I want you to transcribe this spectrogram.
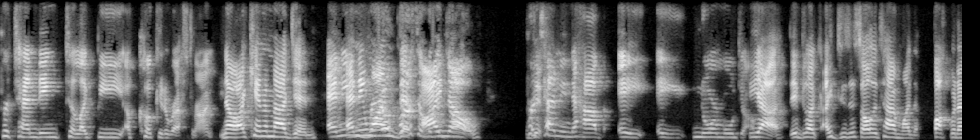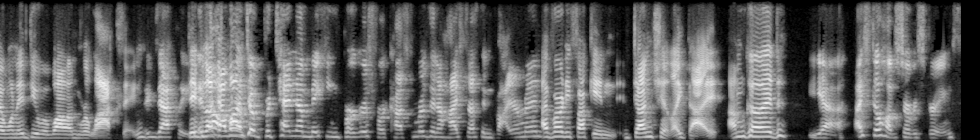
pretending to like be a cook at a restaurant. No, I can't imagine Any anyone that I know. that- pretending to have a a normal job. yeah, they'd be like, "I do this all the time. Why the fuck would I want to do it while I'm relaxing?" Exactly. They'd be it's like, "I wanna- to pretend I'm making burgers for customers in a high stress environment. I've already fucking done shit like that. I'm good. yeah, I still have service dreams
